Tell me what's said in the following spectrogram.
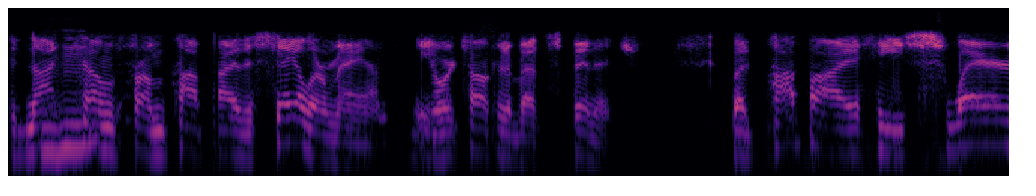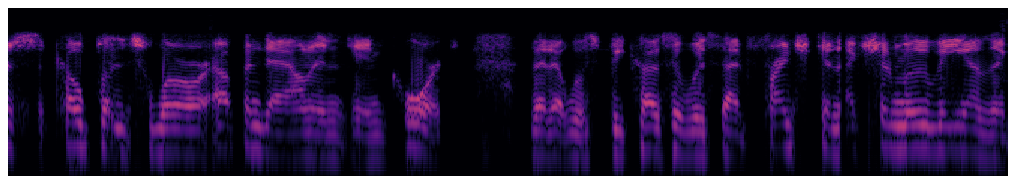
did not Mhm. come from Popeye the Sailor Man. You were talking about spinach. But Popeye, he swears, Copeland swore up and down in, in court that it was because it was that French Connection movie and the,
